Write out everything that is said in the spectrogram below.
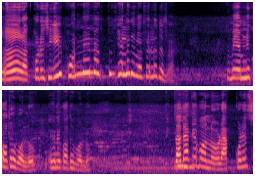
হ্যাঁ রাগ করেছি। এই ফোন নেই না তুমি ফেলে দেবা ফেলে দেবা। তুমি এমনি কথা বলো এখানে কথা বলো। দাদাকে বলো রাগ করেছ?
